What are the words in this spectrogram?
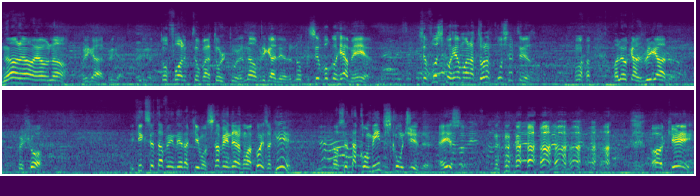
Não, não, eu não. Obrigado, obrigado. obrigado. Tô fora de tomar tortura. Não, brincadeira. Não precisa, vou correr a meia. Se eu fosse correr a maratona, com certeza. Valeu, Carlos. Obrigado. Fechou? E o que, que você tá vendendo aqui, moço? Você tá vendendo alguma coisa aqui? Não, você tá comendo escondida. É isso? ok.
